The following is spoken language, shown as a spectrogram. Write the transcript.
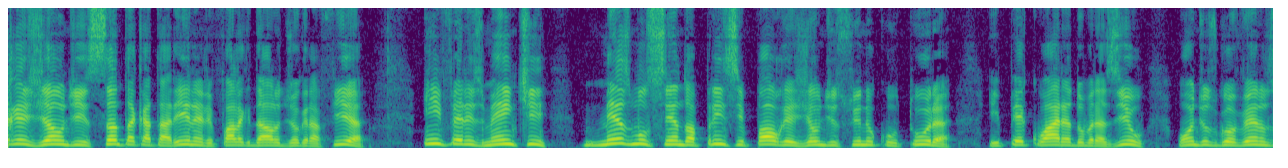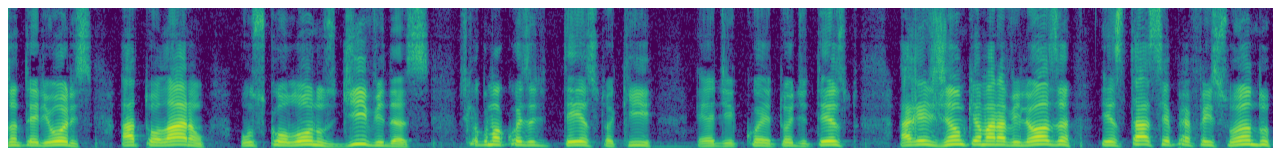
região de Santa Catarina, ele fala que dá aula de geografia. Infelizmente, mesmo sendo a principal região de suinocultura e pecuária do Brasil, onde os governos anteriores atolaram os colonos dívidas, acho que alguma coisa de texto aqui, é de corretor de texto, a região que é maravilhosa está se aperfeiçoando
